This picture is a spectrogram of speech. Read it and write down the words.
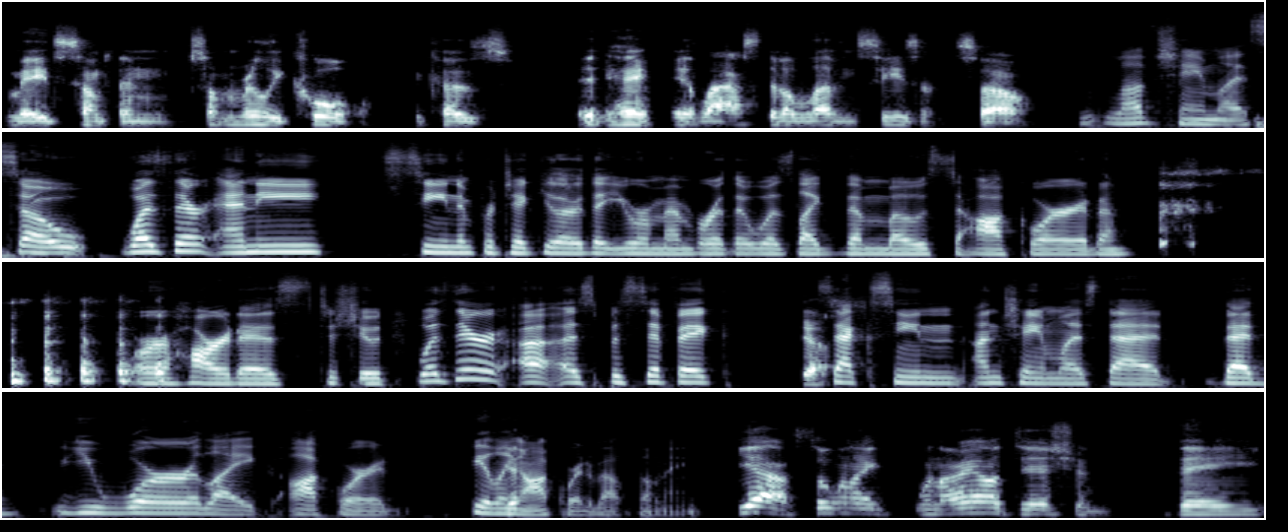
made something something really cool because it, hey it lasted 11 seasons so love shameless so was there any scene in particular that you remember that was like the most awkward or hardest to shoot was there a, a specific yes. sex scene on shameless that that you were like awkward feeling yeah. awkward about filming yeah so when i when i auditioned they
